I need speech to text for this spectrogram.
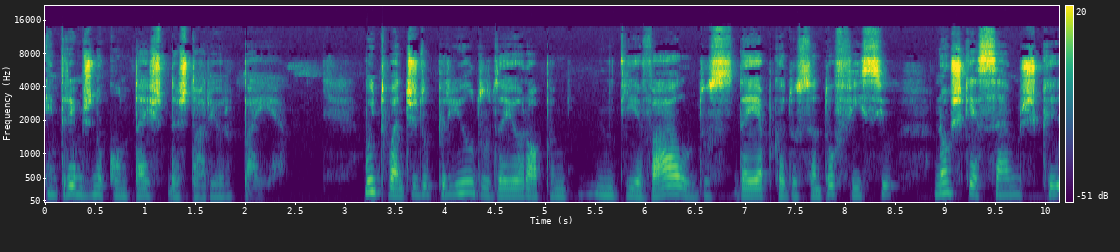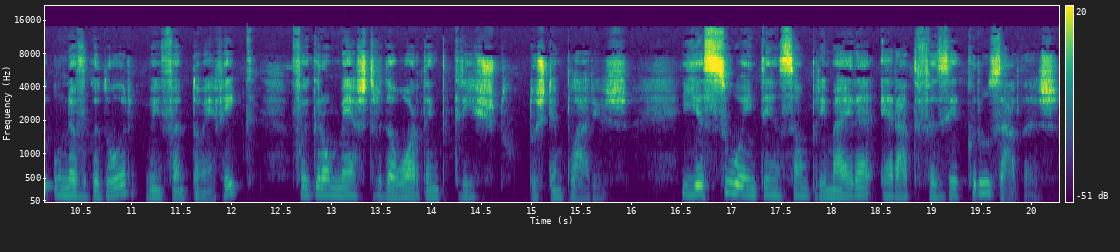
entremos no contexto da história europeia muito antes do período da Europa medieval, do, da época do Santo Ofício, não esqueçamos que o navegador, o infante Dom Henrique, foi grão-mestre da Ordem de Cristo, dos Templários, e a sua intenção primeira era a de fazer cruzadas,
